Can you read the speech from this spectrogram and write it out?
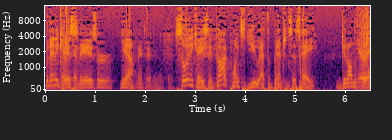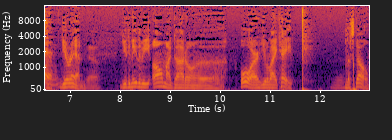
But in any case, and the A's are Yeah. maintaining. Okay. so in any case, if God points at you at the bench and says, "Hey, get on the You're floor. in. You're in." Yeah. You can either be, "Oh my God," uh, or you're like, "Hey, let's go,"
